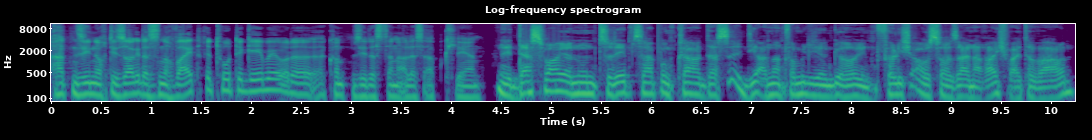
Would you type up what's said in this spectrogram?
Hatten Sie noch die Sorge, dass es noch weitere Tote gäbe oder konnten Sie das dann alles abklären? Nee, das war ja nun zu dem Zeitpunkt klar, dass die anderen Familienangehörigen völlig außer seiner Reichweite waren.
